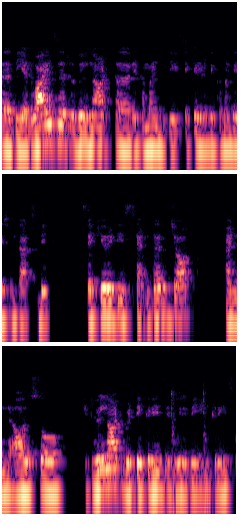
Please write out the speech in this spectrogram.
uh, the advisor will not uh, recommend the security recommendation. That's the security center job and also it will not be decreased, it will be increased.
